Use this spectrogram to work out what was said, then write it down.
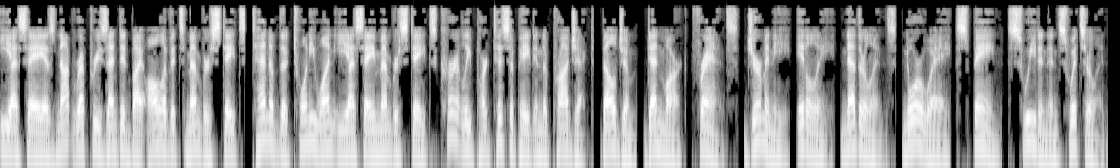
ESA is not represented by all of its member states. 10 of the 21 ESA member states currently participate in the project: Belgium, Denmark, France, Germany, Italy, Netherlands, Norway, Spain, Sweden and Switzerland.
